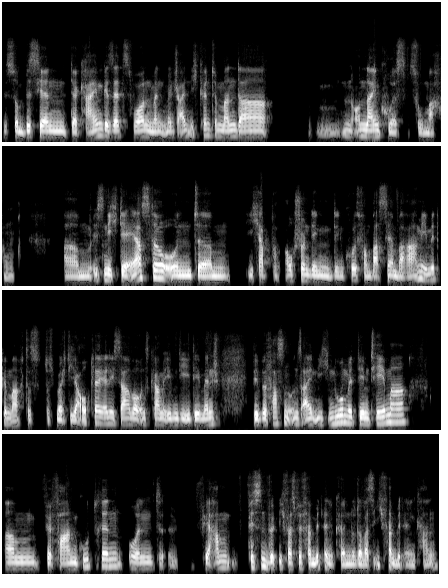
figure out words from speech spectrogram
ist so ein bisschen der Keim gesetzt worden. Mensch, eigentlich könnte man da einen Online-Kurs zu machen. Ähm, ist nicht der erste und ähm, ich habe auch schon den, den Kurs von Bastian Barami mitgemacht. Das, das möchte ich auch klar ehrlich sagen. Bei uns kam eben die Idee, Mensch, wir befassen uns eigentlich nur mit dem Thema. Ähm, wir fahren gut drin und wir haben, wissen wirklich, was wir vermitteln können oder was ich vermitteln kann.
